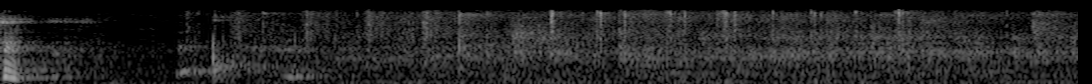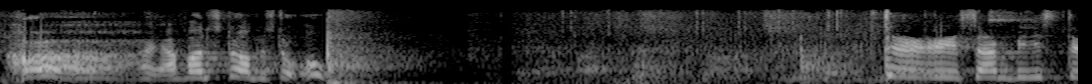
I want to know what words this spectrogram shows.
Oh, jeg har fået en stor pistol. Uh. Dø, zombies, dø.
